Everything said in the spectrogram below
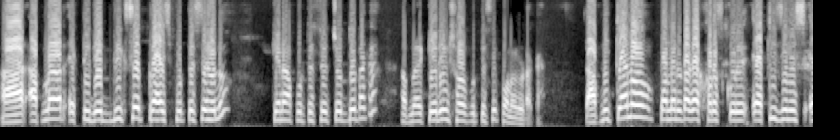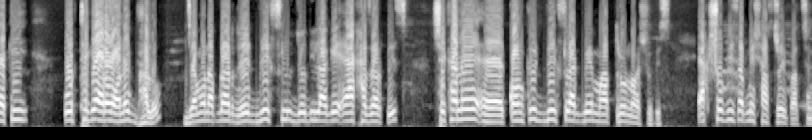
আর আপনার একটি রেড ব্রিক্সের প্রাইস পড়তেছে হলো, কেনা পড়তেছে চোদ্দ টাকা, আপনার কেরিং সহ পড়তেছে পনেরো টাকা। তা আপনি কেন পনেরো টাকা খরচ করে একই জিনিস, একই ওর থেকে আরও অনেক ভালো? যেমন আপনার রেড ব্রিক্স যদি লাগে এক হাজার পিস সেখানে কংক্রিট ব্রিক্স লাগবে মাত্র নয়শো পিস একশো পিস আপনি সাশ্রয় পাচ্ছেন।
